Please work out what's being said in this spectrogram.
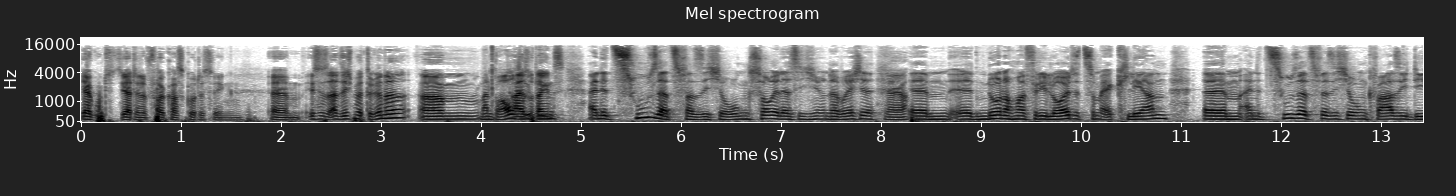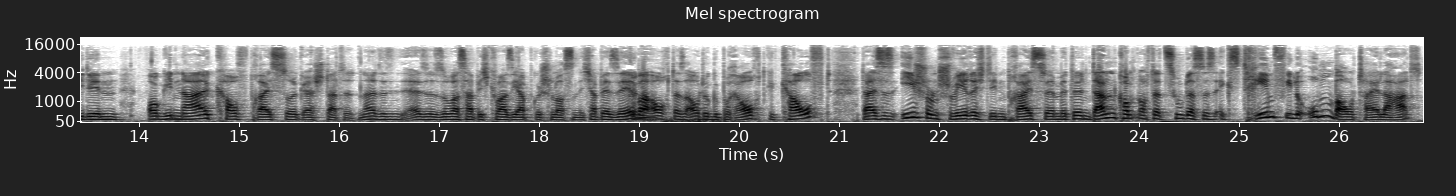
Ja gut, sie hatte eine Vollkasko, deswegen ähm, ist es an sich mit drinne. Ähm, Man braucht also übrigens eine Zusatzversicherung. Sorry, dass ich unterbreche. Ja, ja. Ähm, äh, nur nochmal für die Leute zum Erklären. Ähm, eine Zusatzversicherung quasi, die den Originalkaufpreis zurückerstattet. Ne? Also sowas habe ich quasi abgeschlossen. Ich habe ja selber genau. auch das Auto gebraucht gekauft. Da ist es eh schon schwierig, den Preis zu ermitteln. Dann kommt noch dazu, dass es extrem viele Umbauteile hat.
